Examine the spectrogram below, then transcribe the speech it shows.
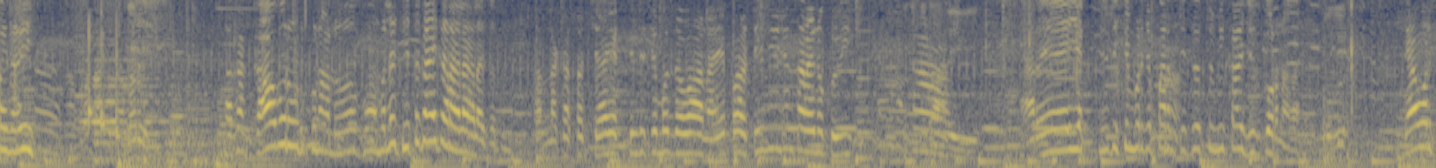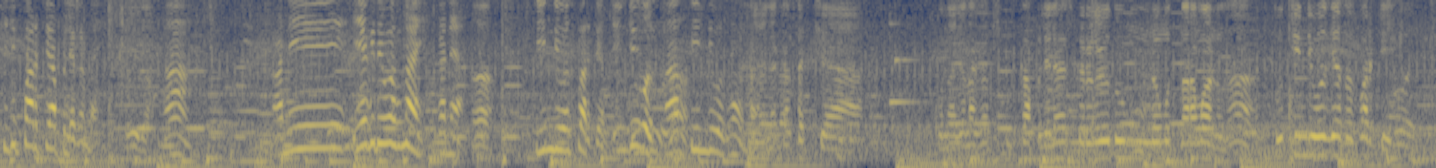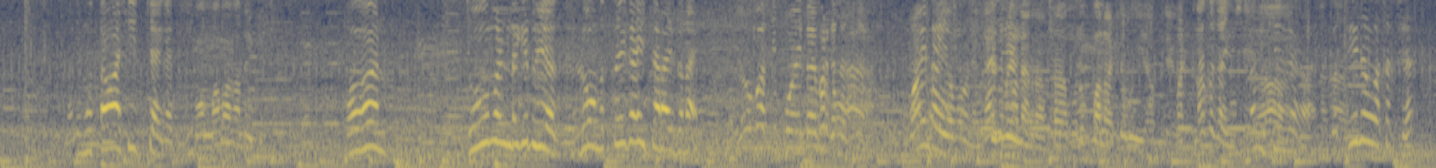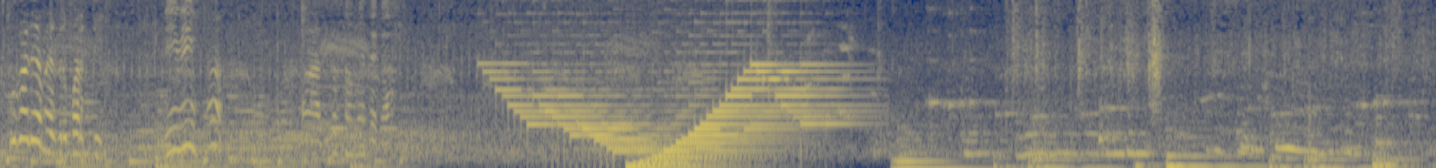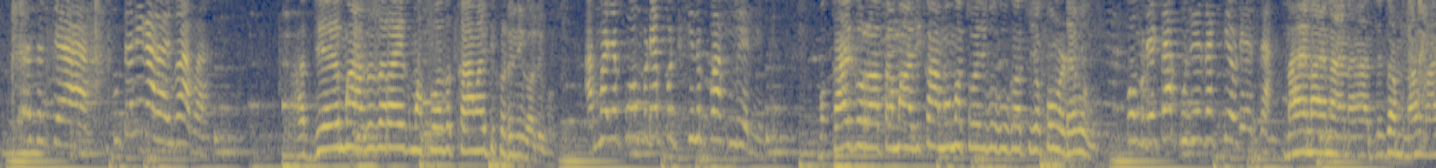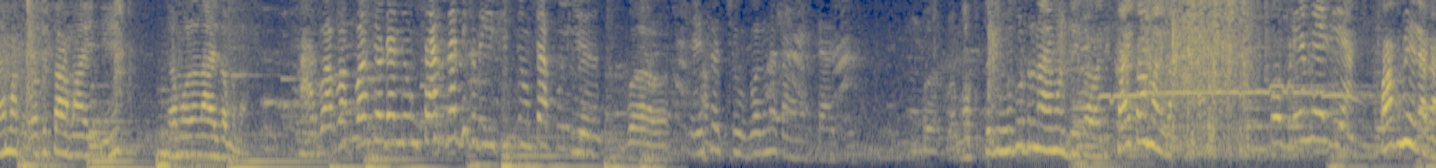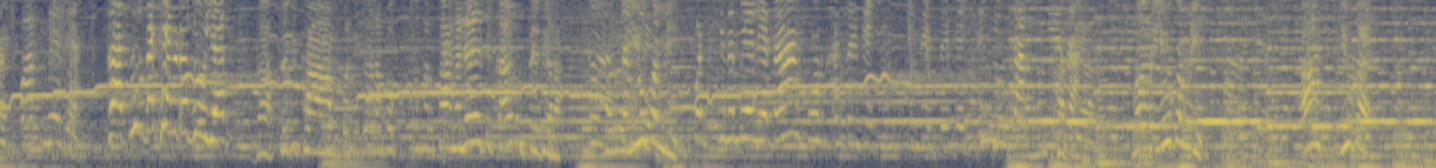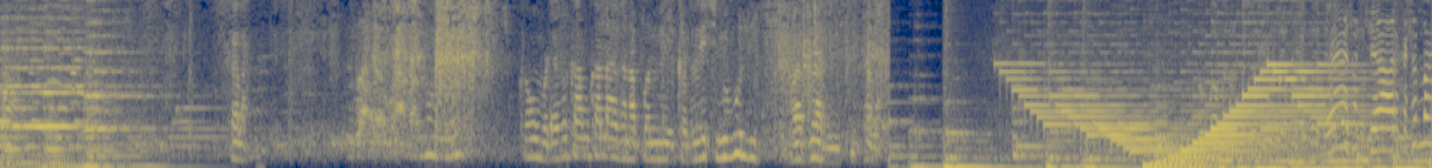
आहे गावी आता गावभर उडकून आलो मला तिथं काय करायला लागलायचं तुम्ही? अण्णा कसाच्या एकतीस डिसेंबर जवळ आलाय पार्टी नियोजन करायला नको. अरे एकतीस डिसेंबरच्या पार्टीचं तुम्ही काळजीच करू नका. त्या वर्षीची पार्टी आपल्याकडे आहे हा. आणि एक दिवस नाही गाण्या. तीन दिवस पार्टी आहे. तीन दिवस? हा तीन दिवस मोठा का सच्च्या कुणाच्या कापलेल्या करगळ तू न मुतणारा माणूस. तू तीन दिवस घ्यायचा पार्टी म्हणजे मुद्दाम अशी इच्छा आहे का तुझी? बोलला बघा नाही मोहन तू म्हणलं की तुझ्याच. लोमतही काही विचारायचं नाही. बाकी पॉईंट आहे बरं का पॉईंट आहे काय मिळणार आता? म्हणून पलाटलं बघूया आपल्या पटनाचा काय विषय? काय विषय नाही का? आता ती नव तू का द्या माहिती पार्टी मी मी? माझं कसं माहिती आहे का? सच्च्या कुठं निघालाय बाबा? आज जे माझं जरा एक महत्वाचं काम आहे तिकडे निघाले बघ. आणि माझ्या कोंबड्या पटकीनं पाक मेले. मग काय करू आता? माझी कामं महत्वाची बघू का? तुझ्या कोंबड्या बघू. कोंबड्या टाकून ये जा तेवढ्या जा. नाही नाही नाही नाही. आज जमणार नाही महत्वाचं काम आहे ती. त्यामुळे नाही जमणार. अरे बाबा पाच तेवढ्या नेऊन टाक जा तिकडे. इशीत नेऊन टाकून ये. बरं. हे सच्चू बघ ना काय म्हणते आजी. बरं मग तुम्ही कुठं नाही म्हणते का काय काम आहे का कोंबड्या मेल्या. पाक मिळाला काय? पाक मेल्या. जा तू का ठेंगडं घेऊया जातो की थांब पण जरा बघतो जर चांगले आहे ते काय होतंय त्याला? बरं, येऊ का मी? पटकीनं मेले का कोण खातंय त्याची कोण नेतंय त्याची नेऊन टाकून ये जा. बरं येऊ का मी? हा येऊ काय? चला. जाऊया बाबा घेऊन. कोंबड्याचं काम का लागणार पण इकडे रेशमी बोलली. झाली चला.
